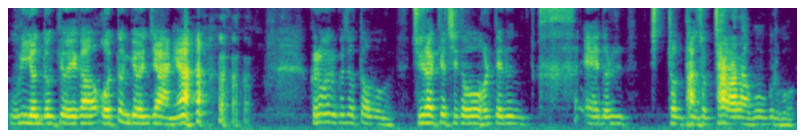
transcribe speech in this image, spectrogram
우리 연동교회가 어떤 교회인지 아냐? 그러면 그저 또 뭐 주일학교 지도할 때는 하, 애들 좀 단속 잘하라고 그러고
